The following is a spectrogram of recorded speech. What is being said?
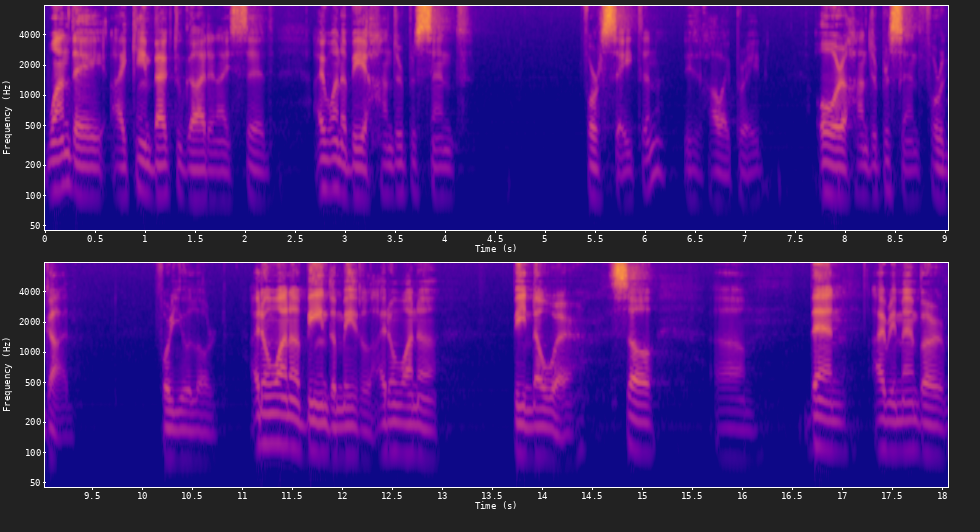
one day I came back to God and I said, I want to be 100% for Satan. This is how I prayed. Or 100% for God, for you, Lord. I don't want to be in the middle. I don't want to be nowhere. So um, then I remember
